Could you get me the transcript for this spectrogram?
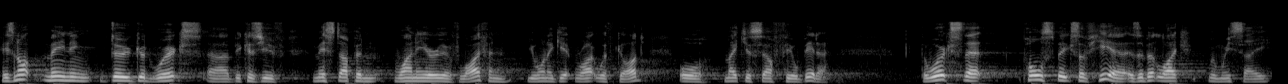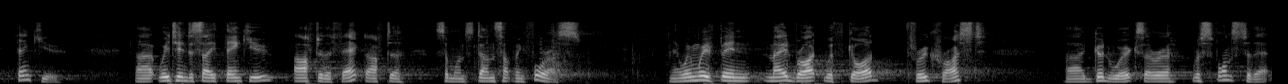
He's not meaning do good works uh, because you've messed up in one area of life and you want to get right with God or make yourself feel better. The works that Paul speaks of here is a bit like when we say thank you. Uh, we tend to say thank you after the fact, after someone's done something for us. Now, when we've been made right with God through Christ, uh, good works are a response to that.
